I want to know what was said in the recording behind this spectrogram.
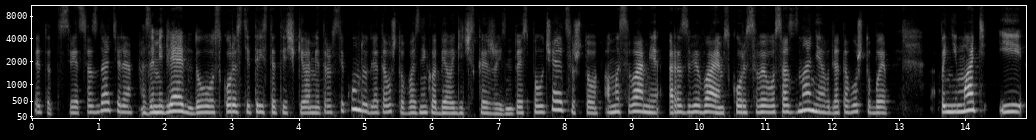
этот свет создателя замедляет до скорости 300 тысяч километров в секунду для того, чтобы возникла биологическая жизнь. То есть получается, что мы с вами развиваем скорость своего сознания для того, чтобы понимать и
